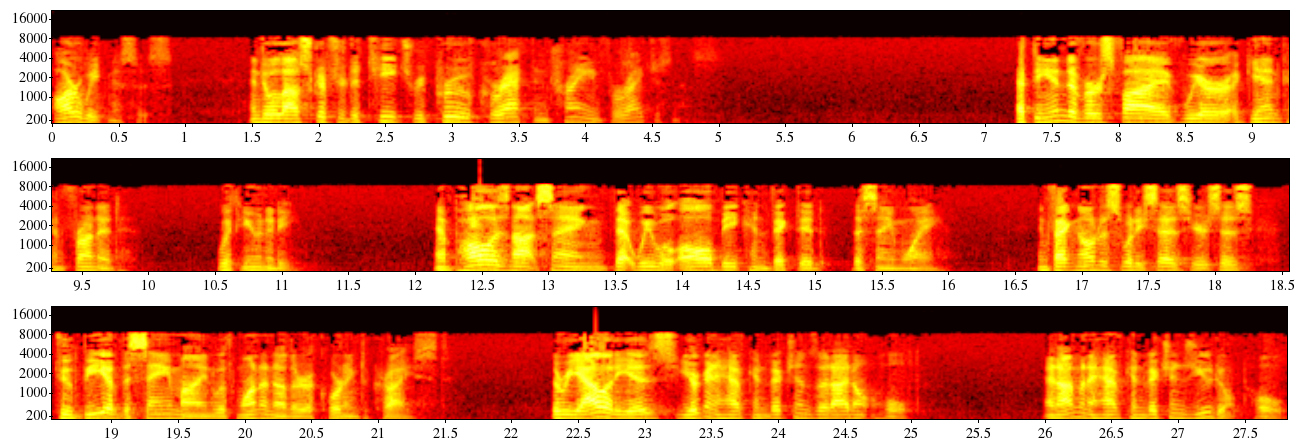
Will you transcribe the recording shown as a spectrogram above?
our weaknesses, and to allow Scripture to teach, reprove, correct, and train for righteousness. At the end of verse 5, we are again confronted with unity. And Paul is not saying that we will all be convicted the same way. In fact, notice what he says here. He says, to be of the same mind with one another according to Christ. The reality is, you're going to have convictions that I don't hold. And I'm going to have convictions you don't hold.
